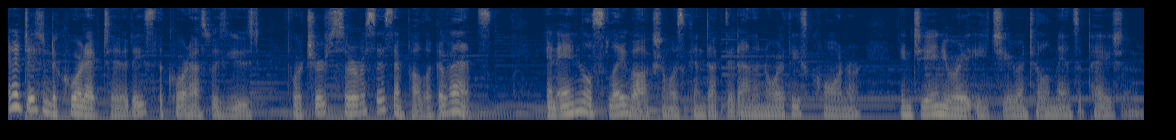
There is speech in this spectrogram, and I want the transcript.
In addition to court activities, the courthouse was used for church services and public events. An annual slave auction was conducted on the northeast corner in January each year until emancipation.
